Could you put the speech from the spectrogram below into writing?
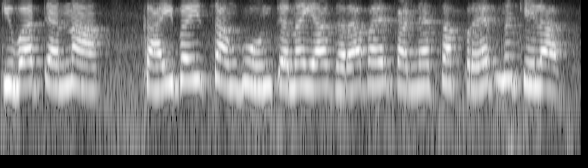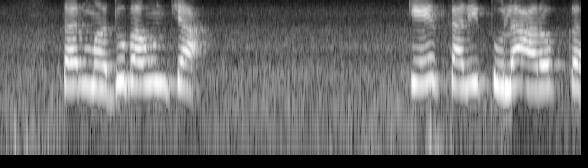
किंवा त्यांना काही बाई सांगून त्यांना या घराबाहेर काढण्याचा प्रयत्न केलास तर मधुभाऊंच्या केसखाली तुला आरोप क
